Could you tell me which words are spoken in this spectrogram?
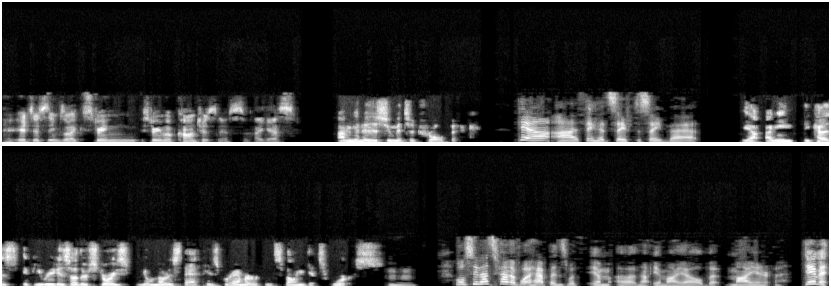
it just seems like stream, stream of consciousness, I guess. I'm gonna assume it's a troll fic. Yeah, I think it's safe to say that. Yeah, I mean, because if you read his other stories, you'll notice that his grammar and spelling gets worse. Mm-hmm. Well, see, that's kind of what happens with M, uh, not M-I-L, but my inner, damn it!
